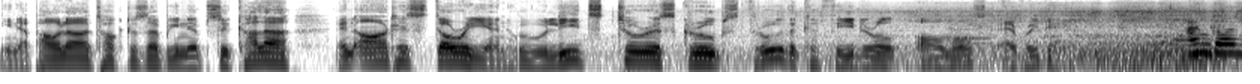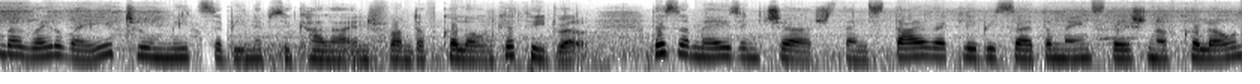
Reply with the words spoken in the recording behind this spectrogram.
Nina Paula talked to Sabine Psykalla, an art historian who leads tourist groups through the cathedral almost every day. I'm going by railway to meet Sabine Psykalla in front of Cologne Cathedral. This amazing church stands directly beside the main station of Cologne,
